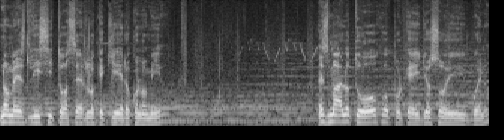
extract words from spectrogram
¿No me es lícito hacer lo que quiero con lo mío? ¿Es malo tu ojo porque yo soy bueno?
